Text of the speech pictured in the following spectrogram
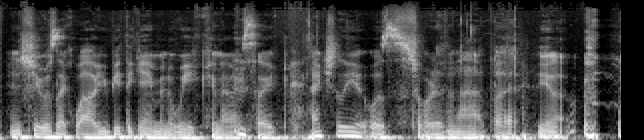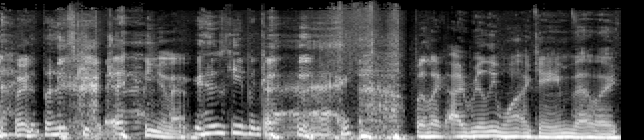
and she was like, "Wow, you beat the game in a week," and I was like, "Actually, it was shorter than that, but you know, But who's keeping track? you know." Who's keeping track? But like, I really want a game that like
